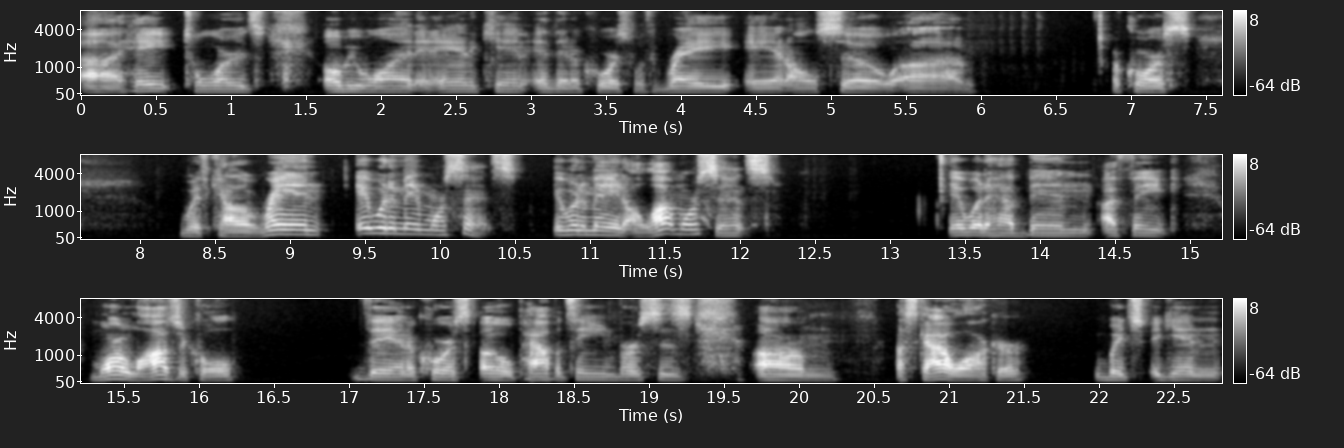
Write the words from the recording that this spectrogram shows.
uh, hate towards Obi Wan and Anakin, and then of course with Rey and also uh, of course, with Kylo Ren, it would have made more sense. It would have made a lot more sense. It would have been, I think, more logical than, of course, oh, Palpatine versus um, a Skywalker, which, again,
